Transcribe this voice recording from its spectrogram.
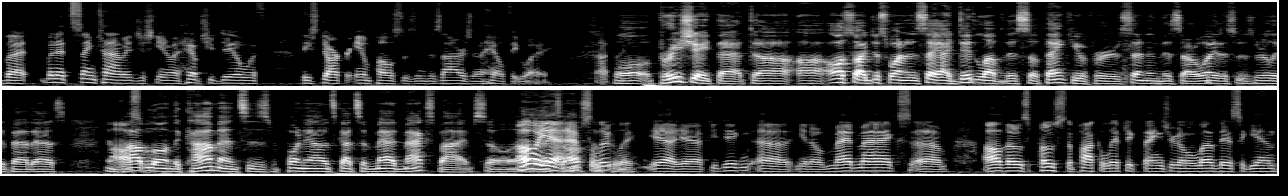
But, but at the same time, it just, you know, it helps you deal with these darker impulses and desires in a healthy way. Well, appreciate that. Uh, uh, also, I just wanted to say I did love this, so thank you for sending this our way. This was really badass. And awesome. Pablo in the comments is pointing out it's got some Mad Max vibes. So uh, oh yeah, absolutely, cool. yeah, yeah. If you dig, uh, you know, Mad Max, um, all those post-apocalyptic things, you're going to love this. Again,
